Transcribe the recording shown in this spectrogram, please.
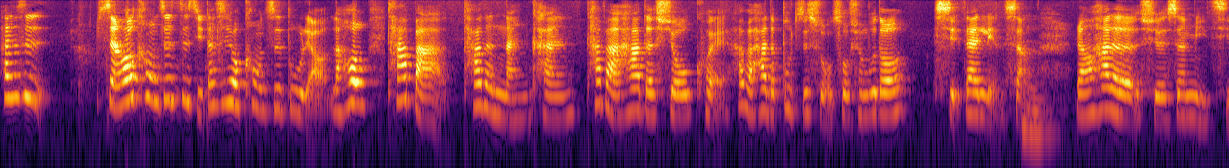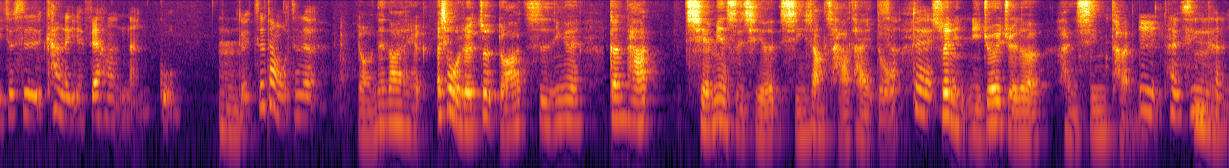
他就是想要控制自己，但是又控制不了。然后他把他的难堪，他把他的羞愧，他把他的不知所措全部都写在脸上。然后他的学生米奇就是看了也非常的难过。嗯，对，这段我真的有那段，而且我觉得最主要是因为跟他前面时期的形象差太多，对，所以你你就会觉得很心疼。嗯，很心疼。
